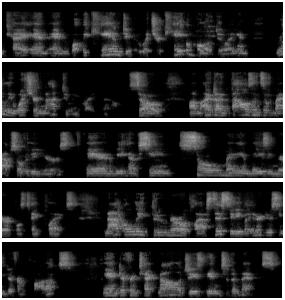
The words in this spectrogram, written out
Okay, and, and what we can do, what you're capable of doing, and really what you're not doing right now. So um, I've done thousands of maps over the years, and we have seen so many amazing miracles take place not only through neuroplasticity, but introducing different products and different technologies into the mix.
